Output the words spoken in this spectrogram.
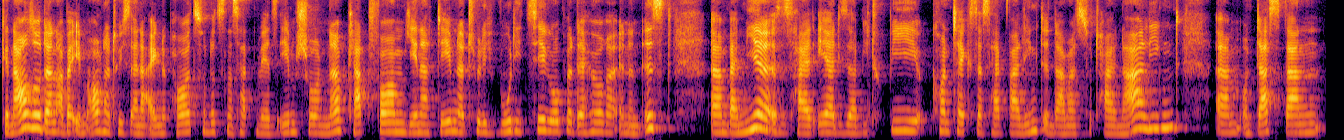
Genauso dann aber eben auch natürlich seine eigene Power zu nutzen, das hatten wir jetzt eben schon, ne? Plattformen, je nachdem natürlich, wo die Zielgruppe der HörerInnen ist. Ähm, bei mir ist es halt eher dieser B2B-Kontext, deshalb war LinkedIn da damals total naheliegend. Ähm, und das dann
